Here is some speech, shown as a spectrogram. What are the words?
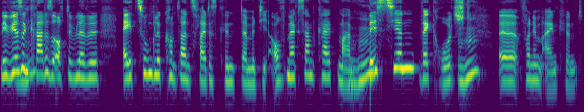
Nee, wir Mhm. sind gerade so auf dem Level, ey, zum Glück kommt da ein zweites Kind, damit die Aufmerksamkeit mal Mhm. ein bisschen wegrutscht äh, von dem einen Kind.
